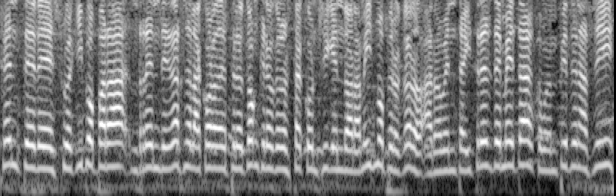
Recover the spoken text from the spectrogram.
gente de su equipo para reintegrarse a la cola del pelotón. Creo que lo está consiguiendo ahora mismo, pero claro, a 93 de meta, como empiecen así,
